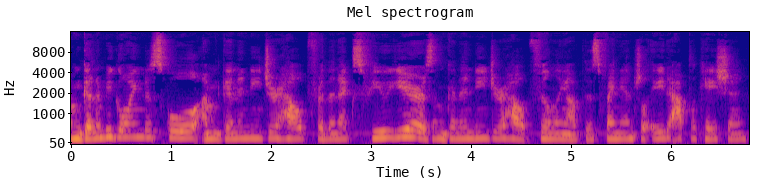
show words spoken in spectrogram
I'm going to be going to school. I'm going to need your help for the next few years. I'm going to need your help filling out this financial aid application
